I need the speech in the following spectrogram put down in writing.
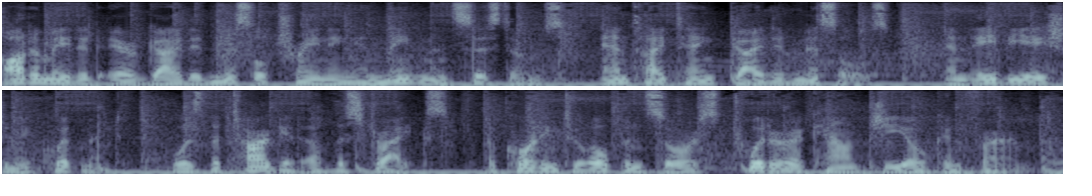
automated air-guided missile training and maintenance systems, anti-tank guided missiles, and aviation equipment, was the target of the strikes, according to open-source Twitter account GeoConfirm.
